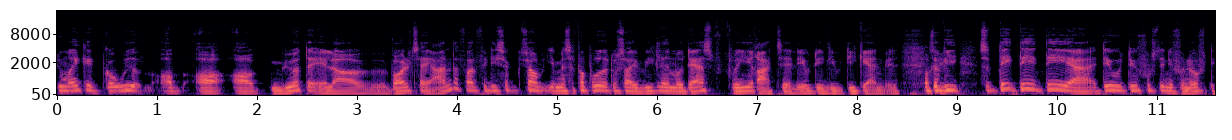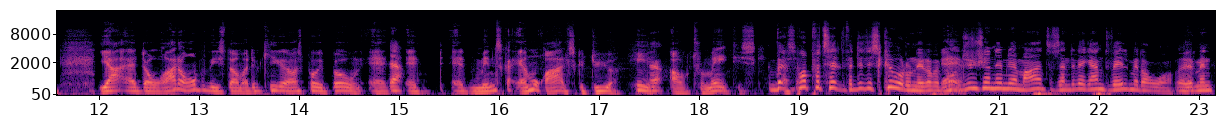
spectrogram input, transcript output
du må ikke gå ud og, og, og myrde eller voldtage andre folk, fordi så, så, jamen, så forbryder du sig i virkeligheden mod deres frie ret til at leve det liv, de gerne vil. Okay. Så, vi, så det, det, det, er, det, er jo, det er jo fuldstændig fornuftigt. Jeg er dog ret overbevist om, og det kigger jeg også på i bogen, at, Ja. ja. at, at mennesker er moralske dyr helt Ja. ja. automatisk. Altså, Prøv at fortælle, for det, det skriver du netop i Ja, bogen. ja. Det synes jeg nemlig er meget interessant. Det vil jeg gerne dvæle med dig over. Ja. Men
